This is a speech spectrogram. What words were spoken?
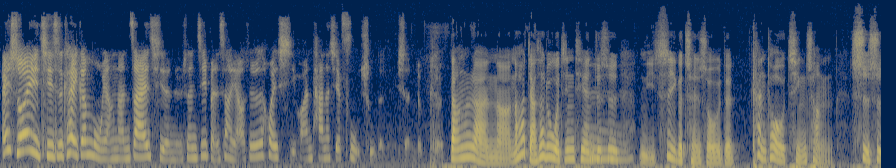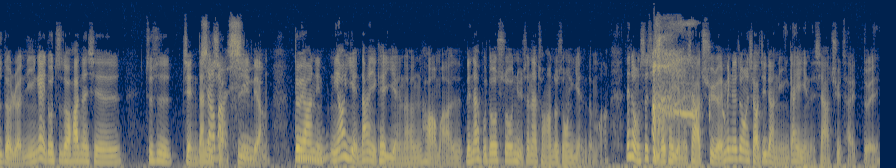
哎、所以其实可以跟母羊男在一起的女生，基本上也要就是会喜欢他那些付出的女生，对不对？当然啦、然后假设如果今天就是嗯。你是一个成熟的、看透情场世事的人，你应该也都知道他那些就是简单的小伎俩。对啊，你嗯你要演，当然也可以演的很好嘛。人家不都说女生在床上都是用演的吗？那种事情你都可以演得下去了。面对这种小伎俩，你应该也演得下去才对。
